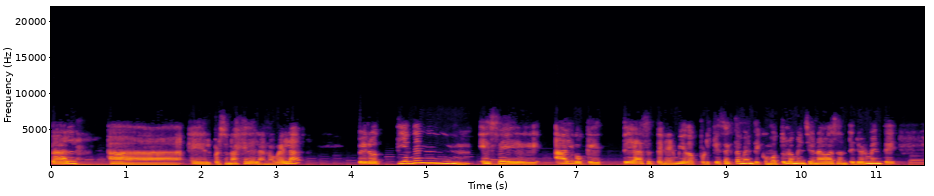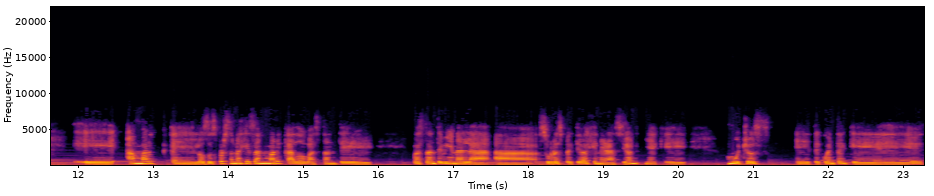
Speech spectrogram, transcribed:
tal a el personaje de la novela, pero tienen ese algo que te hace tener miedo, porque exactamente como tú lo mencionabas anteriormente, eh, eh, los dos personajes han marcado bastante bastante bien a, la, a su respectiva generación, ya que muchos eh, te cuentan que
